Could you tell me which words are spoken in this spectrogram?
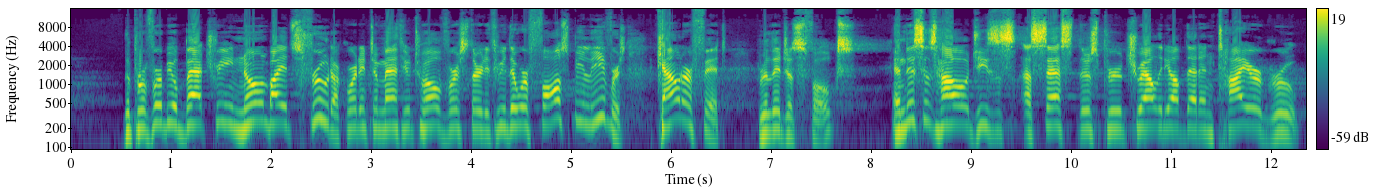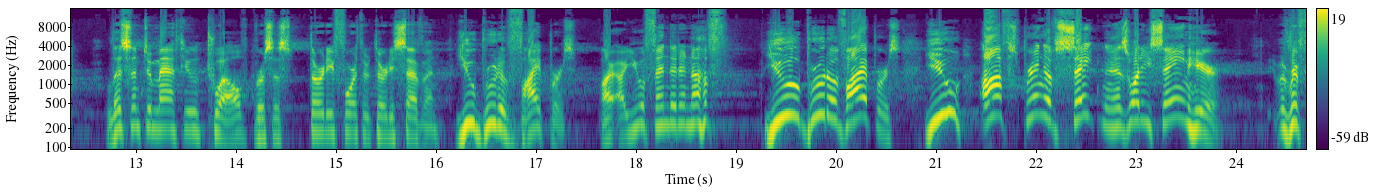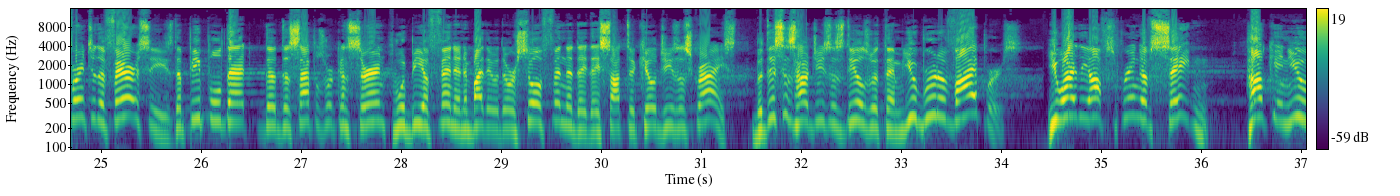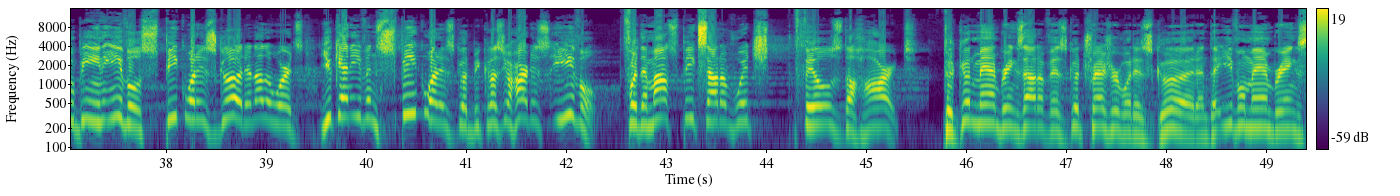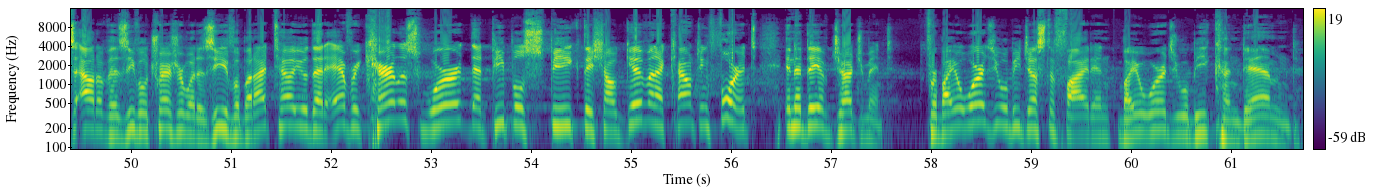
The proverbial bad tree known by its fruit, according to Matthew 12 verse 33. They were false believers, counterfeit religious folks. And this is how Jesus assessed the spirituality of that entire group. Listen to Matthew 12 verses 34 through 37. You brood of vipers. Are, are you offended enough? You brood of vipers. You offspring of Satan is what he's saying here referring to the Pharisees, the people that the disciples were concerned would be offended. And by the way, they were so offended that they sought to kill Jesus Christ. But this is how Jesus deals with them. You brood of vipers. You are the offspring of Satan. How can you, being evil, speak what is good? In other words, you can't even speak what is good because your heart is evil. For the mouth speaks out of which fills the heart. The good man brings out of his good treasure what is good, and the evil man brings out of his evil treasure what is evil. But I tell you that every careless word that people speak, they shall give an accounting for it in the day of judgment. For by your words you will be justified, and by your words you will be condemned.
